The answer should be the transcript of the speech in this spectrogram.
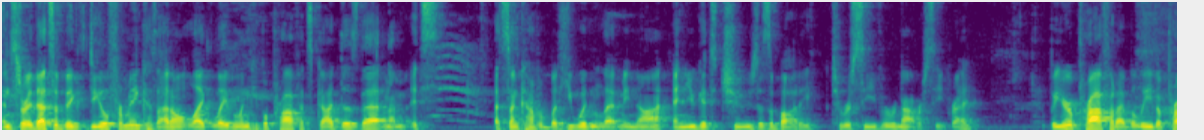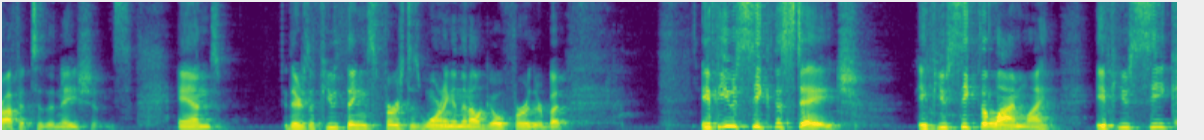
and sorry, that's a big deal for me because I don't like labeling people prophets. God does that, and I'm, it's that's uncomfortable, but He wouldn't let me not. And you get to choose as a body to receive or not receive, right? But you're a prophet, I believe, a prophet to the nations. And there's a few things first as warning, and then I'll go further. But if you seek the stage, if you seek the limelight, if you seek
